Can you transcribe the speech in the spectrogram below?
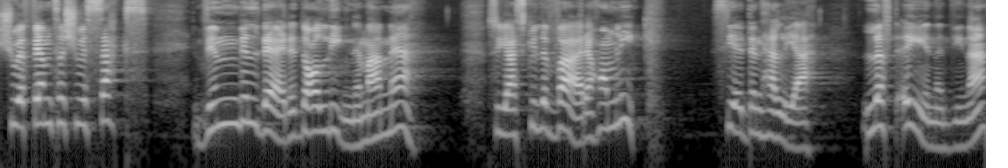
25-26. Hvem vil dere da ligne meg med, så jeg skulle være ham lik? sier Den hellige. Løft øynene dine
